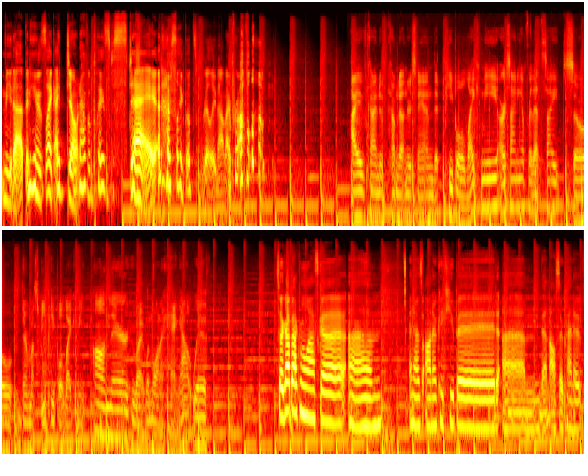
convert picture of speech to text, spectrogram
meet up. And he was like, I don't have a place to stay. And I was like, that's really not my problem. I've kind of come to understand that people like me are signing up for that site, so there must be people like me on there who I would want to hang out with. So I got back from Alaska. Um, and I was on OkCupid, um, then also kind of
